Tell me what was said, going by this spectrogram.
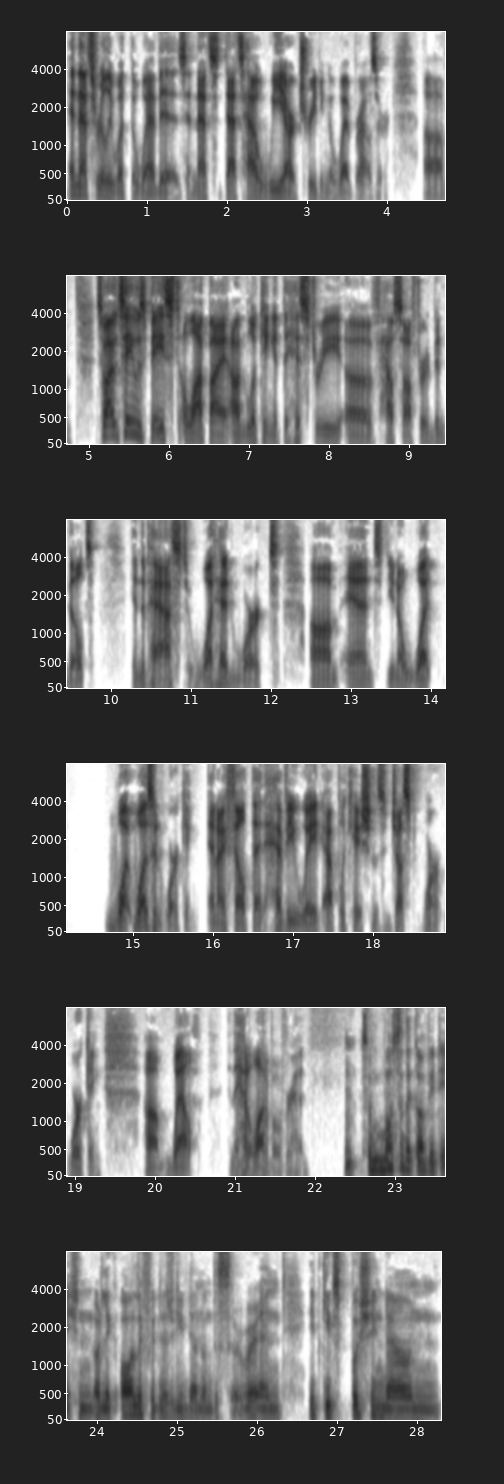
And that's really what the web is, and that's that's how we are treating a web browser. Um, so I would say it was based a lot by on looking at the history of how software had been built in the past, what had worked, um, and you know what what wasn't working. And I felt that heavyweight applications just weren't working um, well, and they had a lot of overhead. So most of the computation, or like all of it, is really done on the server, and it keeps pushing down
